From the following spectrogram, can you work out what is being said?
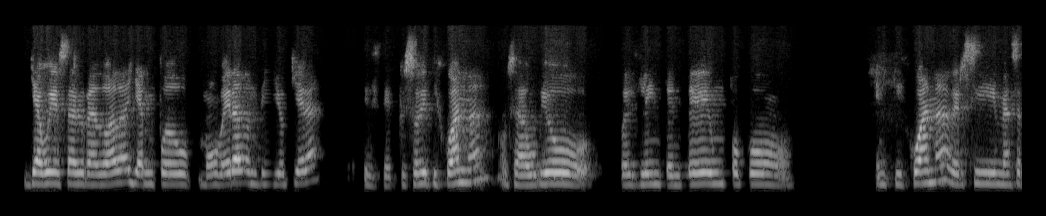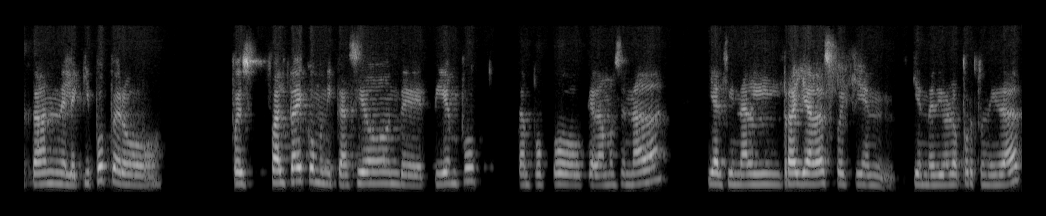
ya voy a estar graduada, ya me puedo mover a donde yo quiera. Este, pues soy de Tijuana, o sea, obvio, pues le intenté un poco en Tijuana a ver si me aceptaban en el equipo, pero pues falta de comunicación, de tiempo, tampoco quedamos en nada y al final Rayadas fue quien, quien me dio la oportunidad.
